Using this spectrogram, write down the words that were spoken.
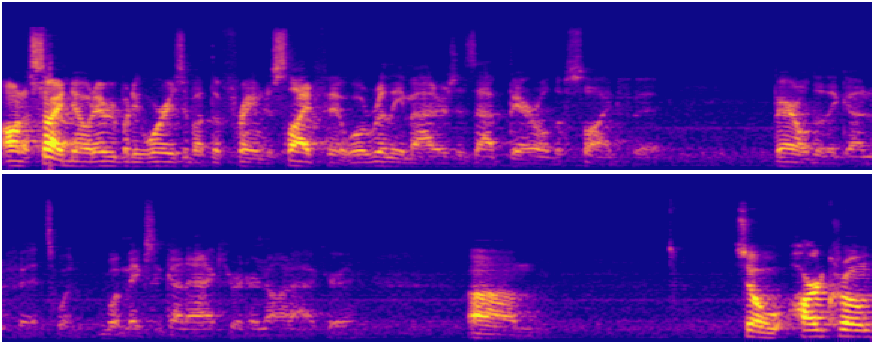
on a side note, everybody worries about the frame to slide fit. What really matters is that barrel to slide fit. Barrel to the gun fits what what makes a gun accurate or not accurate. Um, so hard chrome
